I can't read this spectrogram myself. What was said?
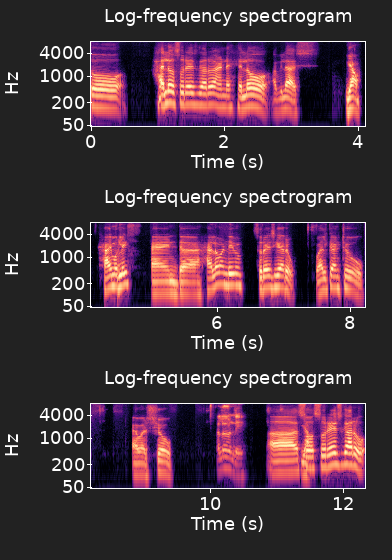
So hello Suresh garu and hello Abhilash. Hi Murali. And hello అండి Suresh garu. Welcome to our show hello అండి. సో సురేష్ గారు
